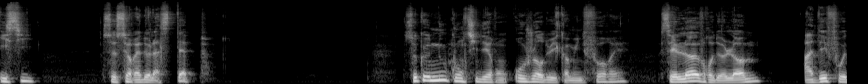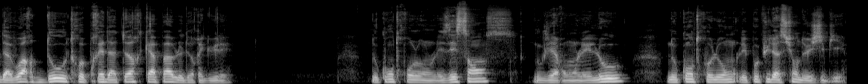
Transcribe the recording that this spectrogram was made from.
Ici, ce serait de la steppe. Ce que nous considérons aujourd'hui comme une forêt, c'est l'œuvre de l'homme, à défaut d'avoir d'autres prédateurs capables de réguler. Nous contrôlons les essences, nous gérons les lots, nous contrôlons les populations de gibier.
